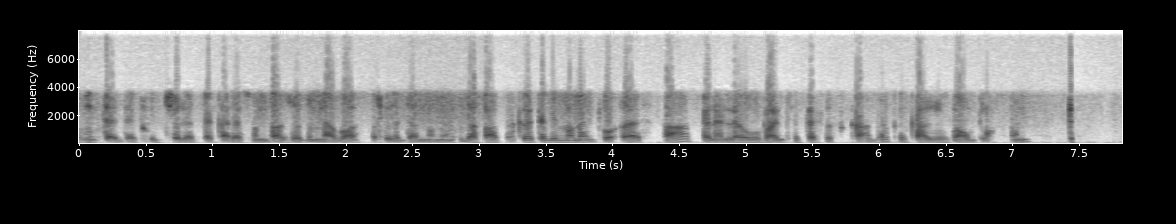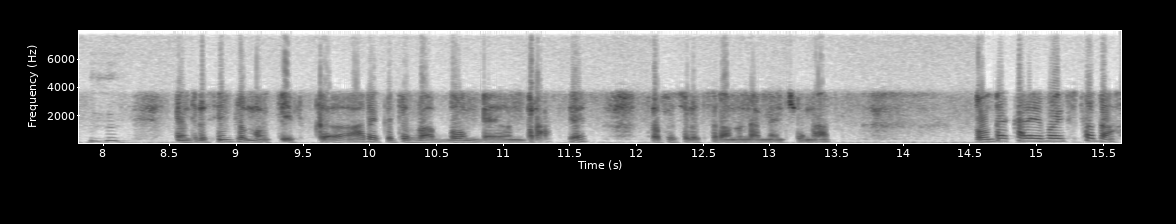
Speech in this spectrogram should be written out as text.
puncte decât cele pe care sondajul dumneavoastră le dă în momentul de față. Cred că din momentul ăsta PNL-ul va începe să scadă, cred că a ajuns la un plafon. Uh-huh. Pentru simplu motiv că are câteva bombe în brațe, profesorul Țăranu le-a menționat, bombe care vor exploda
